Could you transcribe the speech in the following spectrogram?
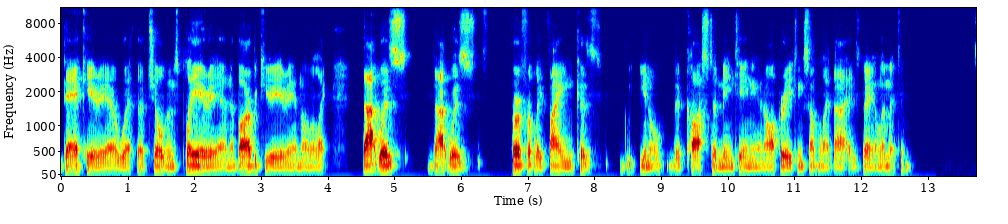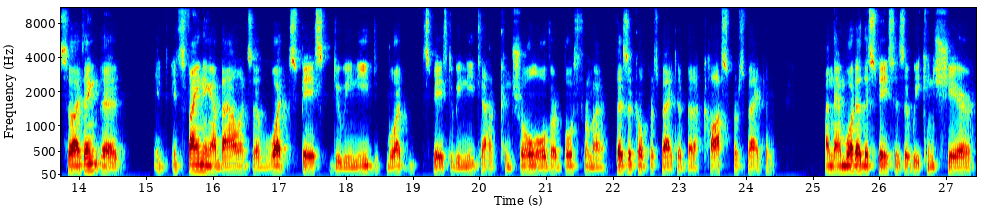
deck area with a children's play area and a barbecue area and all the like. That was that was perfectly fine because you know the cost of maintaining and operating something like that is very limited. So I think that it, it's finding a balance of what space do we need, what space do we need to have control over, both from a physical perspective, but a cost perspective. And then what are the spaces that we can share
